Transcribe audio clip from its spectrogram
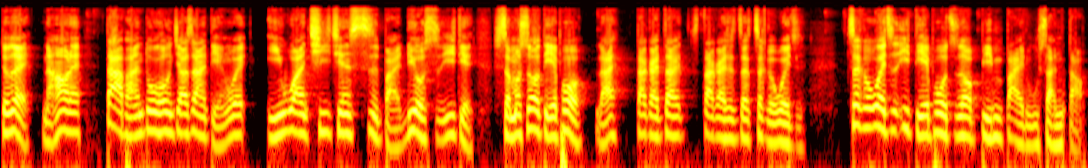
对不对？然后呢，大盘多空加上的点位一万七千四百六十一点，什么时候跌破？来，大概在大概是在这个位置，这个位置一跌破之后，兵败如山倒。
